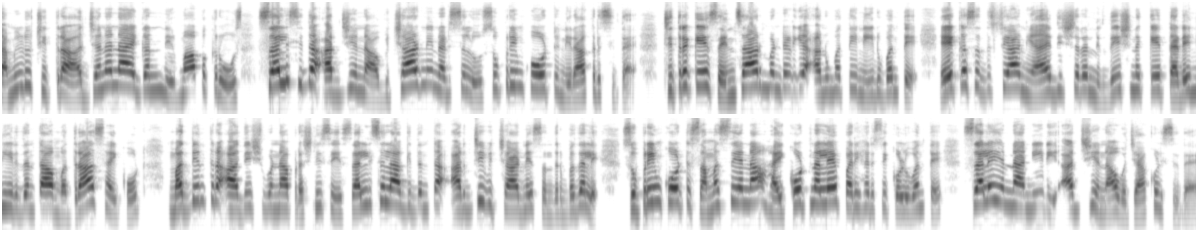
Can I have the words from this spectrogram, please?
ತಮಿಳು ಚಿತ್ರ ಜನನಾಯಕನ್ ನಿರ್ಮಾಪಕರು ಸಲ್ಲಿಸಿದ ಅರ್ಜಿಯನ್ನ ವಿಚಾರಣೆ ನಡೆಸಲು ಸುಪ್ರೀಂ ಕೋರ್ಟ್ ನಿರಾಕರಿಸಿದೆ. ಚಿತ್ರಕ್ಕೆ ಸೆನ್ಸಾರ್ ಮಂಡಳಿಗೆ ಅನುಮತಿ ನೀಡುವಂತೆ ಏಕಸದಸ್ಯ ನ್ಯಾಯಾಧೀಶರ ನಿರ್ದೇಶನಕ್ಕೆ ತಡೆ ನೀಡಿದಂತಹ ಮದ್ರಾಸ್ ಹೈಕೋರ್ಟ್ ಮಧ್ಯಂತರ ಆದೇಶವನ್ನ ಪ್ರಶ್ನಿಸಿ ಸಲ್ಲಿಸಲಾಗಿದ್ದಂತ ಅರ್ಜಿ ವಿಚಾರಣೆ ಸಂದರ್ಭದಲ್ಲಿ ಸುಪ್ರೀಂ ಕೋರ್ಟ್ ಸಮಸ್ಯೆಯನ್ನ ಹೈಕೋರ್ಟ್ನಲ್ಲೇ ಪರಿಹರಿಸಿಕೊಳ್ಳುವಂತೆ ಸಲಹೆಯನ್ನ ನೀಡಿ ಅರ್ಜಿಯನ್ನ ವಜಾಗೊಳಿಸಿದೆ.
